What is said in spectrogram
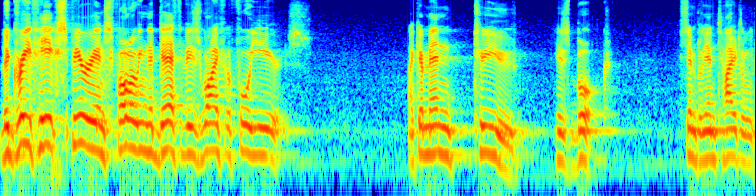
The grief he experienced following the death of his wife of four years. I commend to you his book, simply entitled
